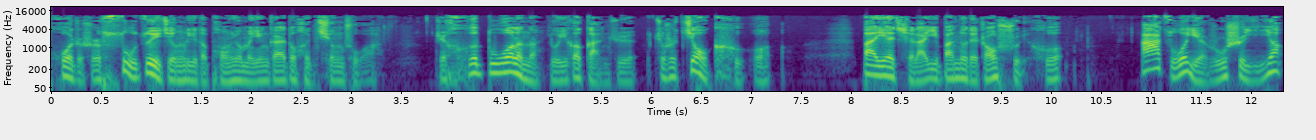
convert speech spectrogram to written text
或者是宿醉经历的朋友们，应该都很清楚啊。这喝多了呢，有一个感觉就是叫渴，半夜起来一般都得找水喝。阿佐也如是一样，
